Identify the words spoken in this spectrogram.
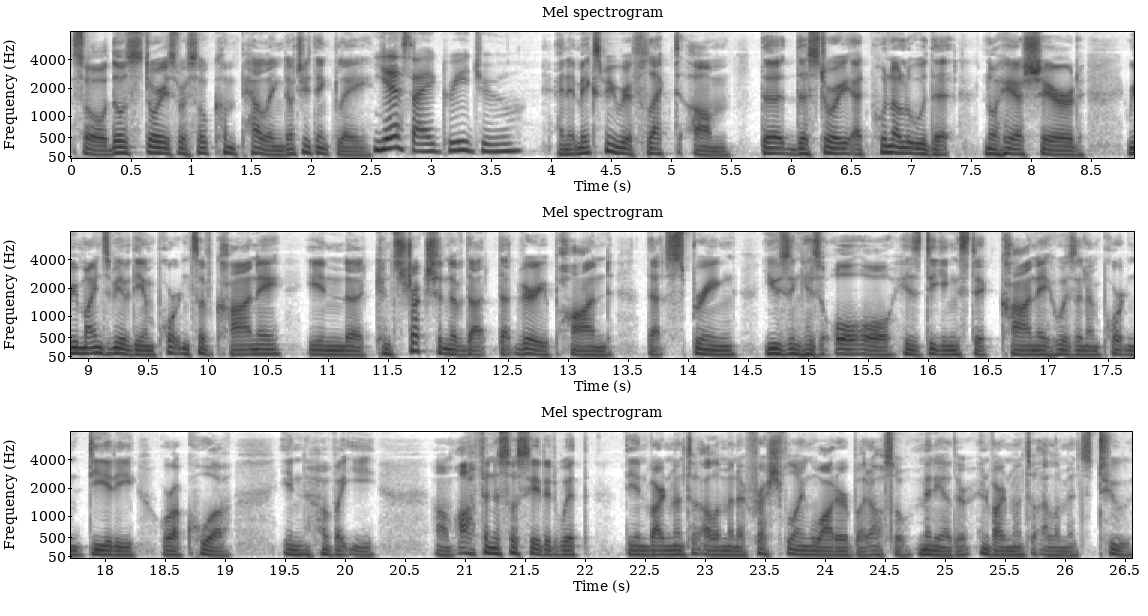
So those stories were so compelling, don't you think, Lay? Yes, I agree, Drew and it makes me reflect. Um, the the story at Punalu'u that Nohea shared reminds me of the importance of Kane in the construction of that that very pond, that spring, using his o'o, his digging stick. Kane, who is an important deity or akua in Hawaii, um, often associated with the environmental element of fresh flowing water, but also many other environmental elements too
